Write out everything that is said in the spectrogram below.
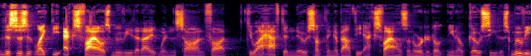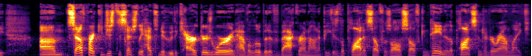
This isn't like the X Files movie that I went and saw and thought, do I have to know something about the X Files in order to you know go see this movie? Um, South Park, you just essentially had to know who the characters were and have a little bit of a background on it because the plot itself was all self-contained, and the plot centered around like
